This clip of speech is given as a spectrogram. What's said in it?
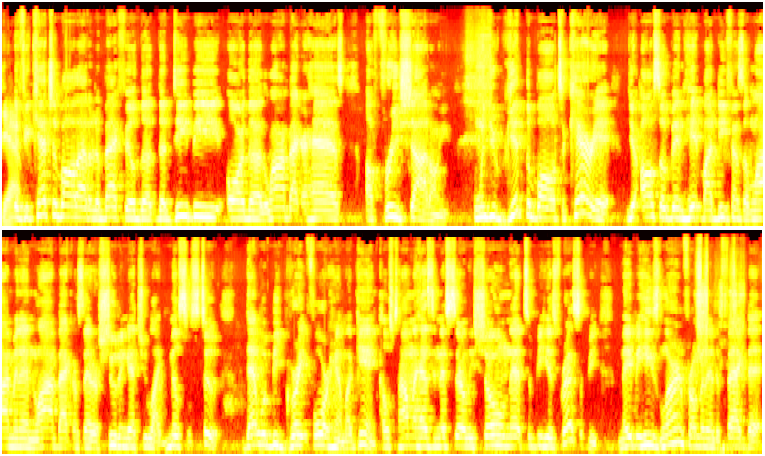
Yeah. If you catch a ball out of the backfield, the the DB or the linebacker has a free shot on you when you get the ball to carry it, you're also being hit by defensive linemen and linebackers that are shooting at you like missiles too. That would be great for him. Again, Coach Tomlin hasn't necessarily shown that to be his recipe. Maybe he's learned from it in the fact that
